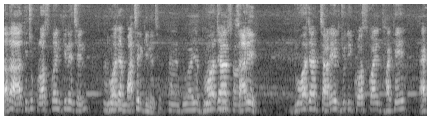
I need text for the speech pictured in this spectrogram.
দাদা কিছু ক্রস কয়েন কিনেছেন দু হাজার পাঁচের কিনেছেন। হ্যাঁ দু হাজার চারের দু হাজার চারের যদি ক্রস কয়েন থাকে এক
